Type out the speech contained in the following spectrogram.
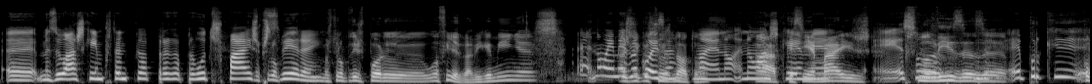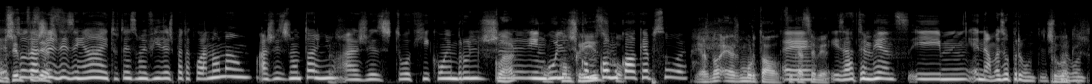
uh, mas eu acho que é importante para, para, para outros pais mas perceberem. Tu mas tu não podias pôr uh, uma filha de uma amiga minha? Uh, não é a mesma coisa. Não, é? não, não ah, acho que é, assim é mais é, personalizas. Sou, é porque as pessoas às vezes dizem, ai, tu tens uma vida espetacular. Não, não, às vezes não tenho. Às vezes estou aqui com embrulhos, claro, engulhos com, com como, como com... qualquer pessoa. És, és mortal, fica é, a saber. Exatamente. E, não, mas eu pergunto-lhes, pergunto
